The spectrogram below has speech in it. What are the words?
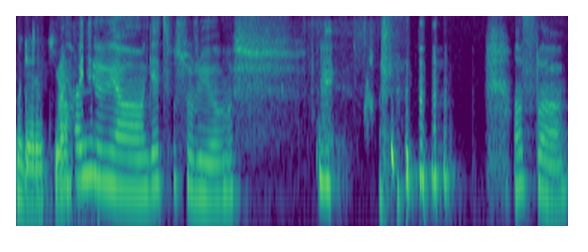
mı gerekiyor? Ay hayır ya. Geç bu soruyu. Asla.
